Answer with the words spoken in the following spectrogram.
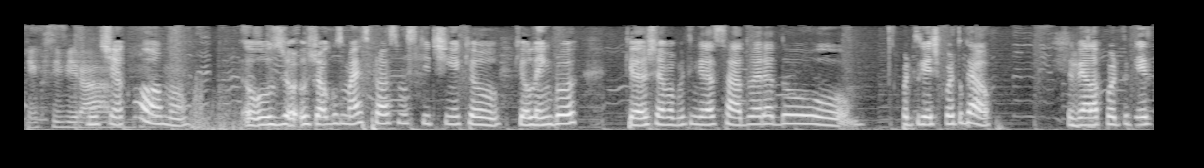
tinha que se virar. Não tinha como. Os, os jogos mais próximos que tinha que eu, que eu lembro, que eu achava muito engraçado, era do Português de Portugal. Você vê lá português.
